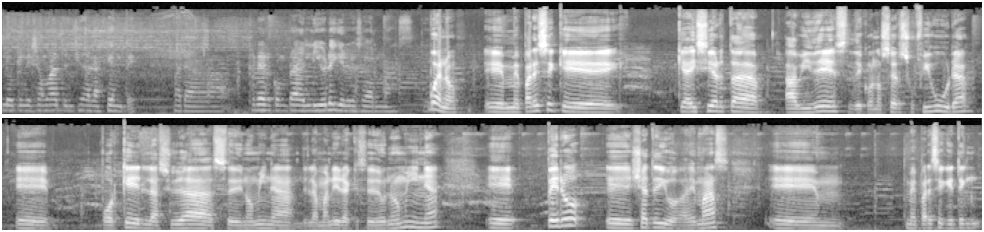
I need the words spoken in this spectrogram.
lo que le llamó la atención a la gente para querer comprar el libro y querer saber más? Bueno, eh, me parece que, que hay cierta avidez de conocer su figura, eh, por qué la ciudad se denomina de la manera que se denomina, pero ya te digo, además, me parece que tengo...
